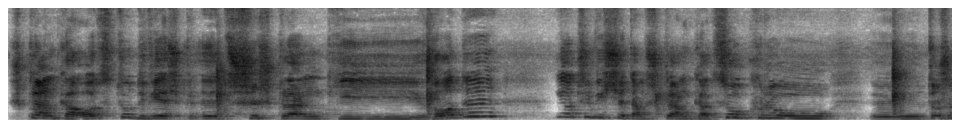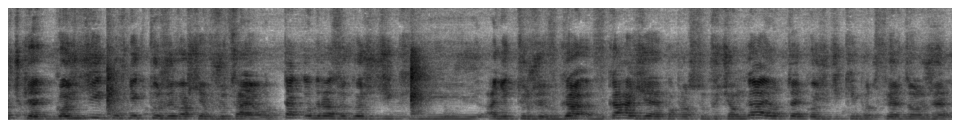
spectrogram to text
Szklanka octu, dwie szk- y, trzy szklanki wody i oczywiście tam szklanka cukru, y, troszeczkę goździków. Niektórzy właśnie wrzucają od tak od razu goździki, a niektórzy w, ga- w gazie po prostu wyciągają te goździki, bo twierdzą, że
